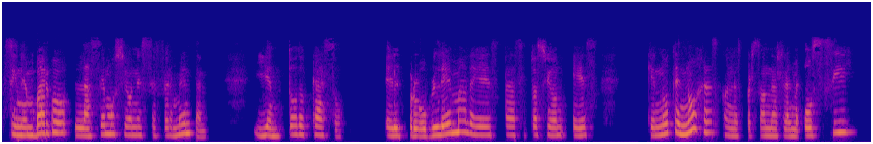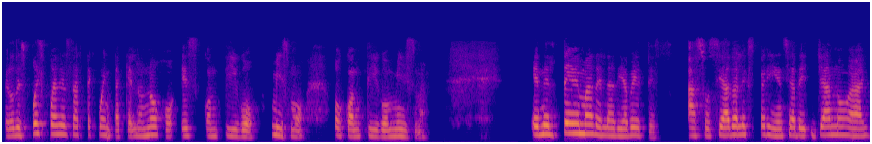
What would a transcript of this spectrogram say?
Sin embargo, las emociones se fermentan y en todo caso, el problema de esta situación es que no te enojas con las personas realmente, o sí, pero después puedes darte cuenta que el enojo es contigo mismo o contigo misma. En el tema de la diabetes, asociado a la experiencia de ya no hay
